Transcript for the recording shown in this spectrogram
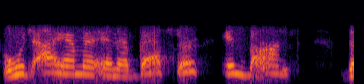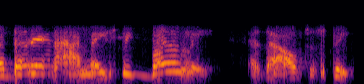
for which I am an ambassador in bonds, that therein I may speak boldly as I ought to speak.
